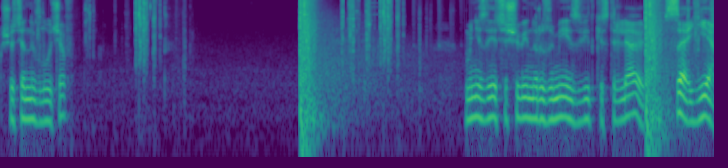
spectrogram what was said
Щось я не влучив. Мені здається, що він не розуміє, звідки стріляють. Все, є.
